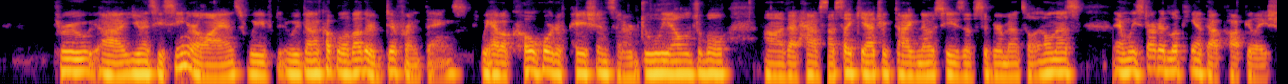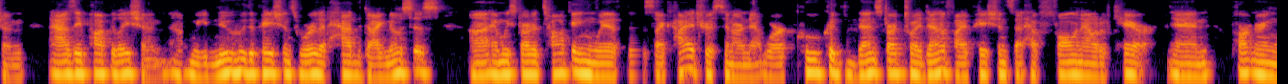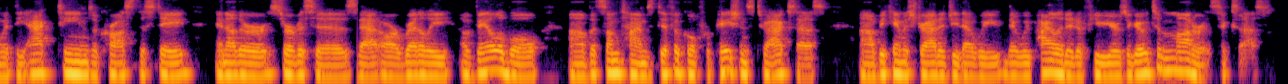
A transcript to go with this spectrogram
through uh, UNC Senior Alliance, we've we've done a couple of other different things. We have a cohort of patients that are dually eligible uh, that have psychiatric diagnoses of severe mental illness, and we started looking at that population as a population. Uh, we knew who the patients were that had the diagnosis. Uh, and we started talking with the psychiatrists in our network who could then start to identify patients that have fallen out of care and partnering with the ACT teams across the state and other services that are readily available, uh, but sometimes difficult for patients to access, uh, became a strategy that we that we piloted a few years ago to moderate success.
